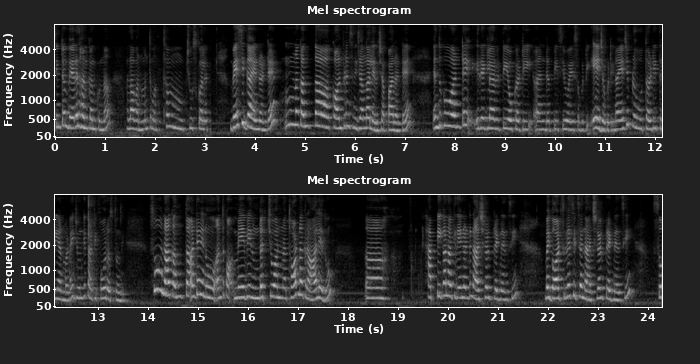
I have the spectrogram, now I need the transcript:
సిమ్టమ్ వేరే దానికి అనుకున్నా. అలా వన్ మంత్ మొత్తం చూసుకోలేదు. బేసిక్‌గా ఏంటంటే నాకు అంత కాన్ఫిడెన్స్ నిజంగా లేదు చెప్పాలంటే. ఎందుకు అంటే ఇరెగ్యులారిటీ ఒకటి అండ్ పీసీఓఎస్ ఒకటి, ఏజ్ ఒకటి. నా ఏజ్ ఇప్పుడు 33 అనమాట. జూన్కి థర్టీ ఫోర్ వస్తుంది. సో, నాకు అంత అంటే నేను అంత కా మేబీ ఉండొచ్చు అన్న థాట్ నాకు రాలేదు. హ్యాపీగా నాకు ఇదేంటంటే natural pregnancy. By God's grace it's a natural pregnancy. So,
